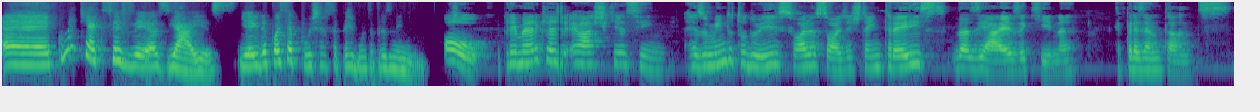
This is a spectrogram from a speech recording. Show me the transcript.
é, como é que é que você vê as iaias? E aí depois você puxa essa pergunta para os meninos. Ou, oh, primeiro que eu acho que, assim, resumindo tudo isso, olha só, a gente tem três das iaias aqui, né, representantes,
